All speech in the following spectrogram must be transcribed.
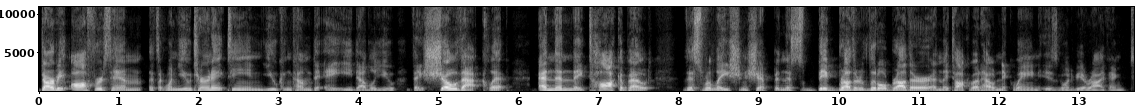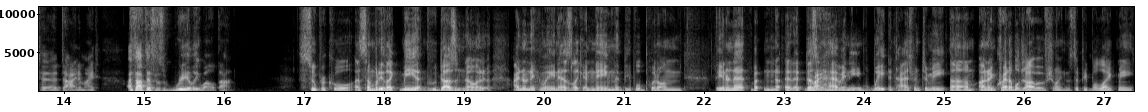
Darby offers him. It's like when you turn 18, you can come to AEW. They show that clip and then they talk about this relationship and this big brother, little brother, and they talk about how Nick Wayne is going to be arriving to Dynamite. I thought this was really well done. Super cool. As somebody like me who doesn't know, and I know Nick Wayne as like a name that people put on the internet, but no, it doesn't right. have any weight attachment to me. Um, an incredible job of showing this to people like me.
